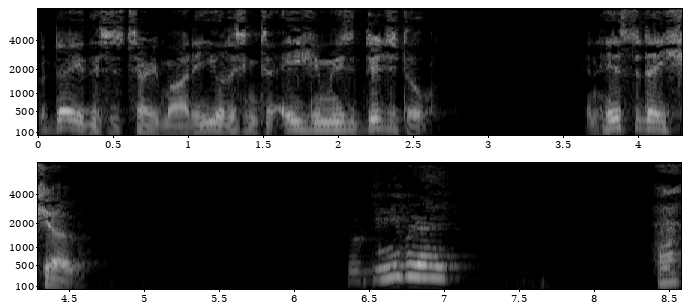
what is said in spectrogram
Good day, this is Terry Marty. You're listening to Asian Music Digital. And here's today's show. Roti ਨਹੀਂ Huh?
